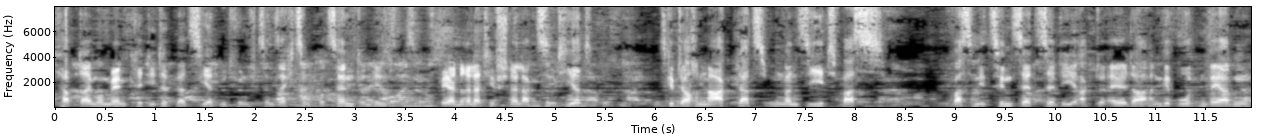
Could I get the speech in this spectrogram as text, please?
Ich habe da im Moment Kredite platziert mit 15, 16 Prozent und die werden relativ schnell akzeptiert. Und es gibt ja auch einen Marktplatz und man sieht, was, was sind die Zinssätze, die aktuell da angeboten werden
